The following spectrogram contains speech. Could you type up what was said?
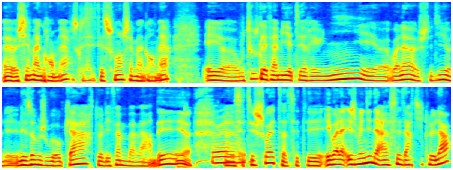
euh, chez ma grand-mère, parce que c'était souvent chez ma grand-mère, et euh, où toutes les familles étaient réunies. Et voilà, je te dis, les, les hommes jouaient aux cartes, les femmes bavardaient. euh, Ouais, euh, ouais. c'était chouette. C'était et voilà. Et je me dis derrière ces articles-là,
